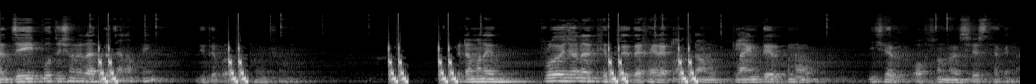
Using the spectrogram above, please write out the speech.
মানে যেই পজিশনে রাখতে চান আপনি, দিতে পারবেন। এটা মানে প্রয়োজনের ক্ষেত্রে দেখাই রাখলাম, কারণ ক্লায়েন্টদের কোনো ইসের অপশনের শেষ থাকে না।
